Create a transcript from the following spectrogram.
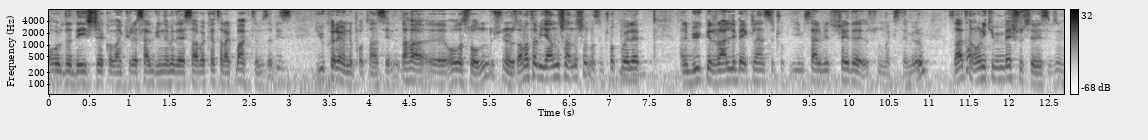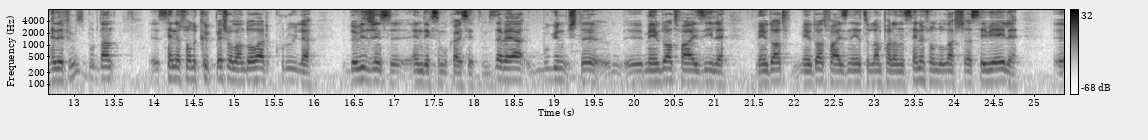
orada değişecek olan küresel gündemi de hesaba katarak baktığımızda biz yukarı yönlü potansiyelin daha e, olası olduğunu düşünüyoruz. Ama tabii yanlış anlaşılmasın çok böyle hani büyük bir rally beklentisi çok iyimser bir şey de sunmak istemiyorum. Zaten 12.500 seviyesi bizim hedefimiz. Buradan e, sene sonu 45 olan dolar kuruyla döviz cinsi endeksi mukayese ettiğimizde veya bugün işte e, mevduat faiziyle mevduat mevduat faizine yatırılan paranın sene sonunda ulaşacağı seviyeyle e,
